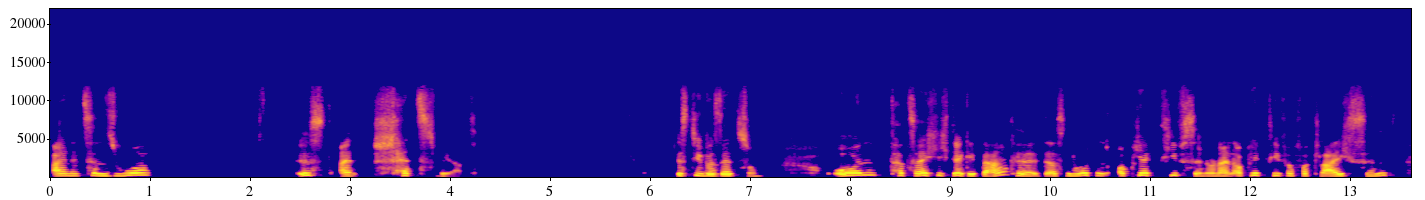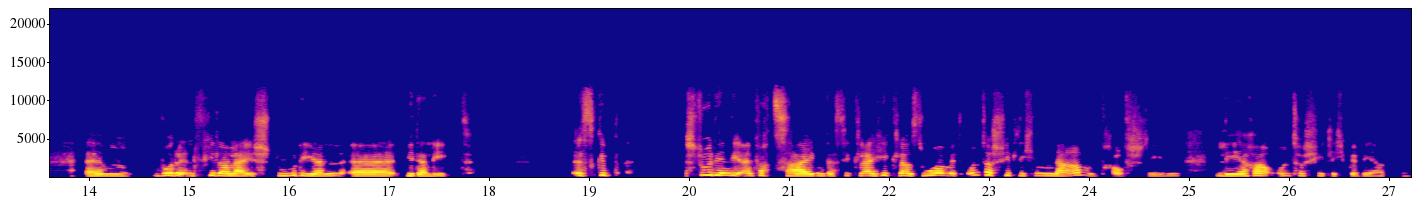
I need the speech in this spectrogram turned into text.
Eine Zensur ist ein Schätzwert ist die Übersetzung. Und tatsächlich der Gedanke, dass Noten objektiv sind und ein objektiver Vergleich sind, ähm, wurde in vielerlei Studien äh, widerlegt. Es gibt Studien, die einfach zeigen, dass die gleiche Klausur mit unterschiedlichen Namen draufstehen, Lehrer unterschiedlich bewerten.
